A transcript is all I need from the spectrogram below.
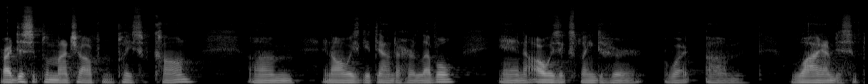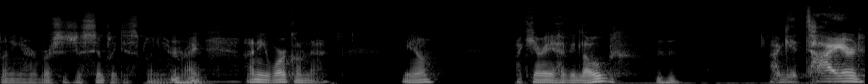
or I discipline my child from a place of calm um, and always get down to her level. And I always explain to her what, um, why I'm disciplining her versus just simply disciplining her, mm-hmm. right? I need to work on that. You know, I carry a heavy load. Mm-hmm. I get tired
